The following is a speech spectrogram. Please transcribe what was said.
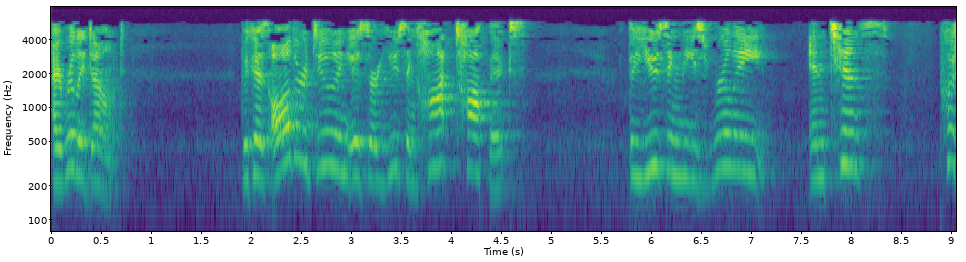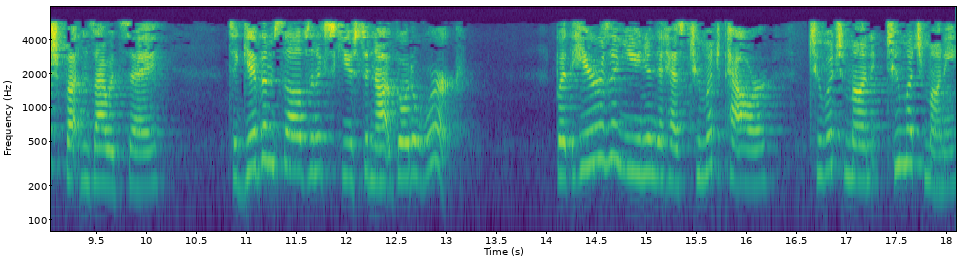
I really don't. Because all they're doing is they're using hot topics. They're using these really intense push buttons, I would say, to give themselves an excuse to not go to work. But here's a union that has too much power, too much money, too much money,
